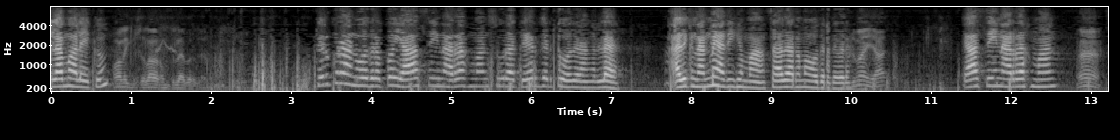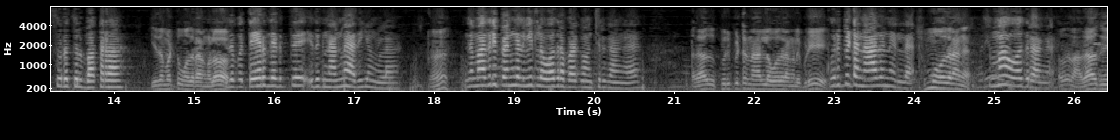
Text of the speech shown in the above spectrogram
அஸ்ஸலாமு அலைக்கும். வலைக்கும் திருக்குரான் ஓதுறப்போ யாசின் அர் ரஹ்மான் சூரா தேர்ந்தெடுத்து ஓதுறாங்கல்ல? அதுக்கு நன்மை அதிகமா? சாதாரணமா ஓதுறதை விட. யாசின் அர் ரஹ்மான் ஆ, சூரத்துல் பக்ரா. இதை மட்டும் ஓதுறாங்களோ? இதை இப்ப தேர்ந்தெடுத்து இதுக்கு நன்மை அதிகங்களா? இந்த மாதிரி பெண்கள் வீட்டுல ஓதுற பழக்கம் வச்சிருக்காங்க. அதாவது குறிப்பிட்ட நாள்ல ஓதுறாங்களா இப்படி? குறிப்பிட்ட நாளுன்னு இல்ல. சும்மா ஓதுறாங்க. சும்மா ஓதுறாங்க. அதாவது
